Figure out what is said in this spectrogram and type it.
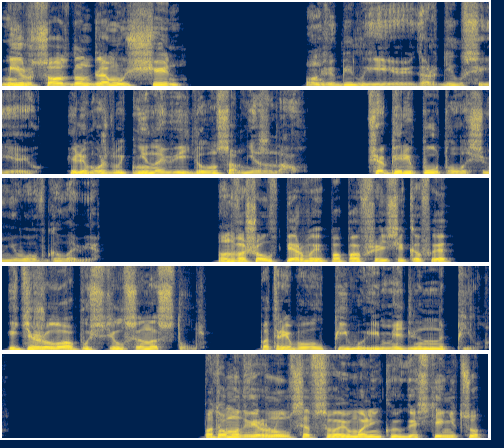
Мир создан для мужчин. Он любил ее и гордился ею, или, может быть, ненавидел, он сам не знал. Все перепуталось у него в голове. Он вошел в первое попавшееся кафе и тяжело опустился на стул. Потребовал пива и медленно пил. Потом он вернулся в свою маленькую гостиницу,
